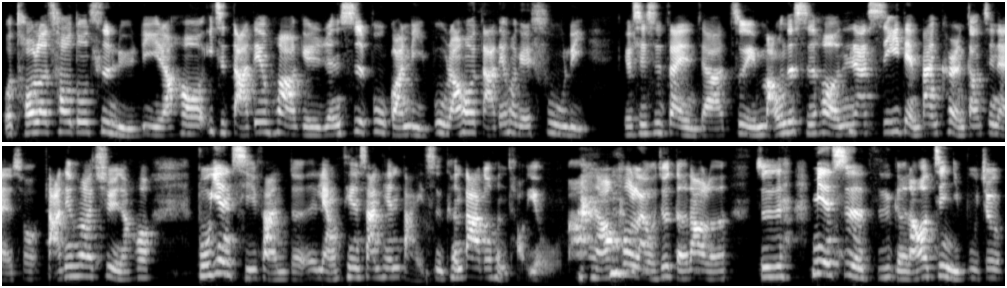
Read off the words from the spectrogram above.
我投了超多次履历，然后一直打电话给人事部、管理部，然后打电话给副理，尤其是在人家最忙的时候，人家十一点半客人刚进来的时候打电话去，然后。不厌其烦的两天三天打一次，可能大家都很讨厌我吧。然后后来我就得到了就是面试的资格，然后进一步就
